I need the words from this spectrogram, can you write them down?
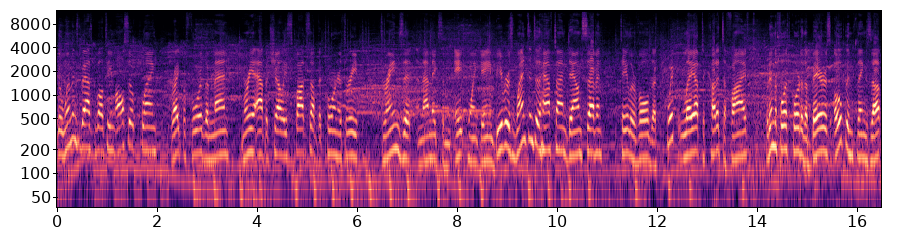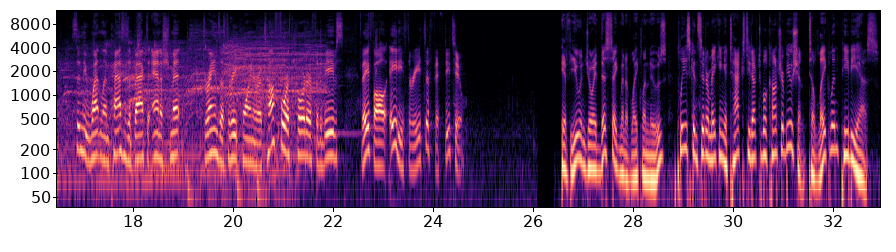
The women's basketball team also playing right before the men. Maria Apicelli spots up the corner three, drains it, and that makes it an eight-point game. Beavers went into the halftime down seven. Taylor Vold a quick layup to cut it to five. But in the fourth quarter, the Bears open things up. Sydney Wentland passes it back to Anna Schmidt, drains a three-pointer. A tough fourth quarter for the Beavs. They fall 83 to 52. If you enjoyed this segment of Lakeland News, please consider making a tax-deductible contribution to Lakeland PBS.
